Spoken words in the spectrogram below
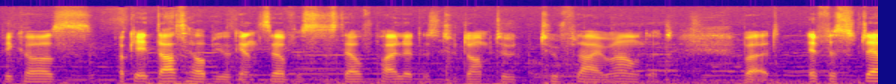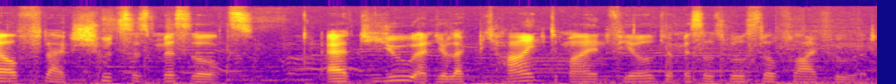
because okay it does help you against stealth if the stealth pilot is too dumb to, to fly around it. But if a stealth like shoots his missiles at you and you're like behind the minefield, the missiles will still fly through it.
